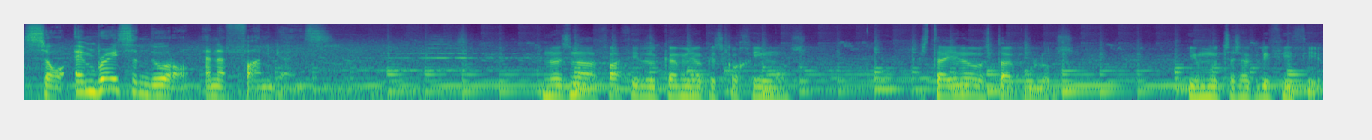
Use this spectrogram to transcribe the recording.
So embrace enduro and have fun, guys. No es nada fácil el camino que escogimos. Está lleno de obstáculos y mucho sacrificio.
